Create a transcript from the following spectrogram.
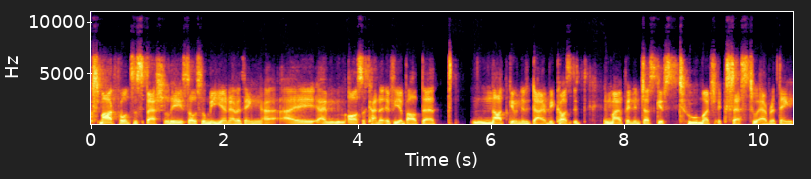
smartphones, especially social media and everything, I I'm also kind of iffy about that. Not giving it a dire because it, in my opinion, just gives too much access to everything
